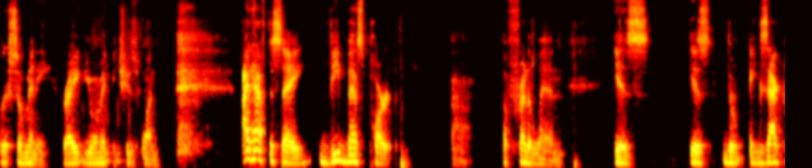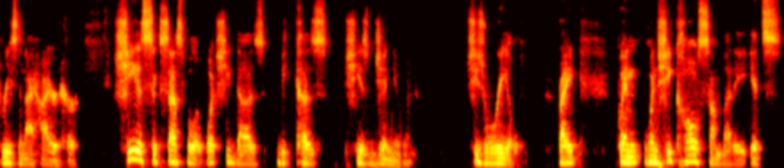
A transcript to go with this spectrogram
There's so many, right? You want to make me choose one. I'd have to say the best part uh, of Fredlyn is is the exact reason I hired her. She is successful at what she does because she is genuine. she's real, right? When when she calls somebody, it's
